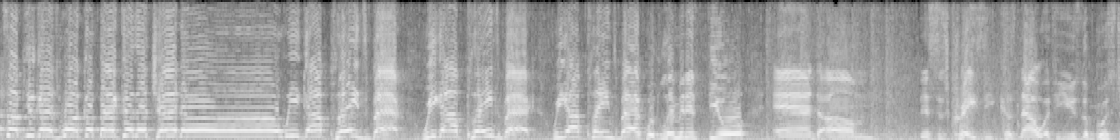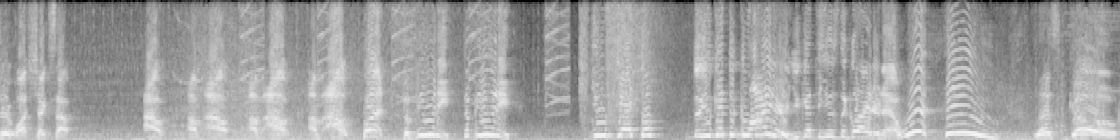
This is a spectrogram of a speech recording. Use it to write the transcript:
What's up, you guys? Welcome back to the channel. We got planes back. We got planes back. We got planes back with limited fuel, and um, this is crazy because now if you use the booster, watch, check this out. Out. I'm out. I'm out. I'm out. But the beauty, the beauty, you get the, you get the glider. You get to use the glider now. Woohoo! Let's go.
